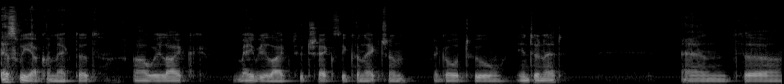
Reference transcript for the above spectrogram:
as we are connected uh, we like maybe like to check the connection. I go to internet and uh,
